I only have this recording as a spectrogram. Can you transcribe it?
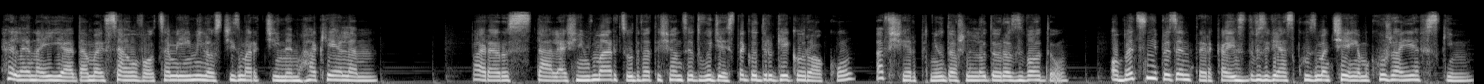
Helena i Adam są owocem jej miłości z Marcinem Hakielem. Para rozstala się w marcu 2022 roku, a w sierpniu doszło do rozwodu. Obecnie prezenterka jest w związku z Maciejem Kurzajewskim.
